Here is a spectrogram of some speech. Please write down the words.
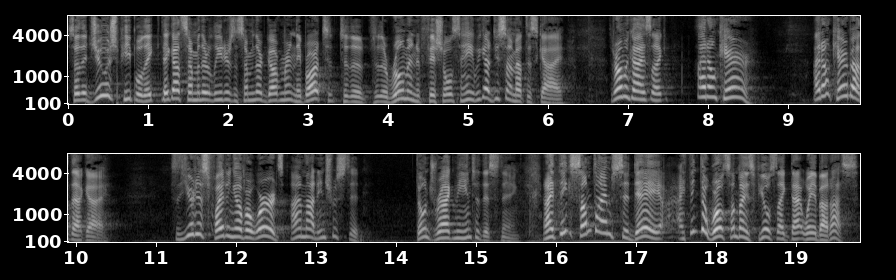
so the Jewish people, they, they got some of their leaders and some of their government, and they brought it to, to the, to the Roman officials. Hey, we got to do something about this guy. The Roman guy's like, I don't care. I don't care about that guy. He says, You're just fighting over words. I'm not interested. Don't drag me into this thing. And I think sometimes today, I think the world sometimes feels like that way about us.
